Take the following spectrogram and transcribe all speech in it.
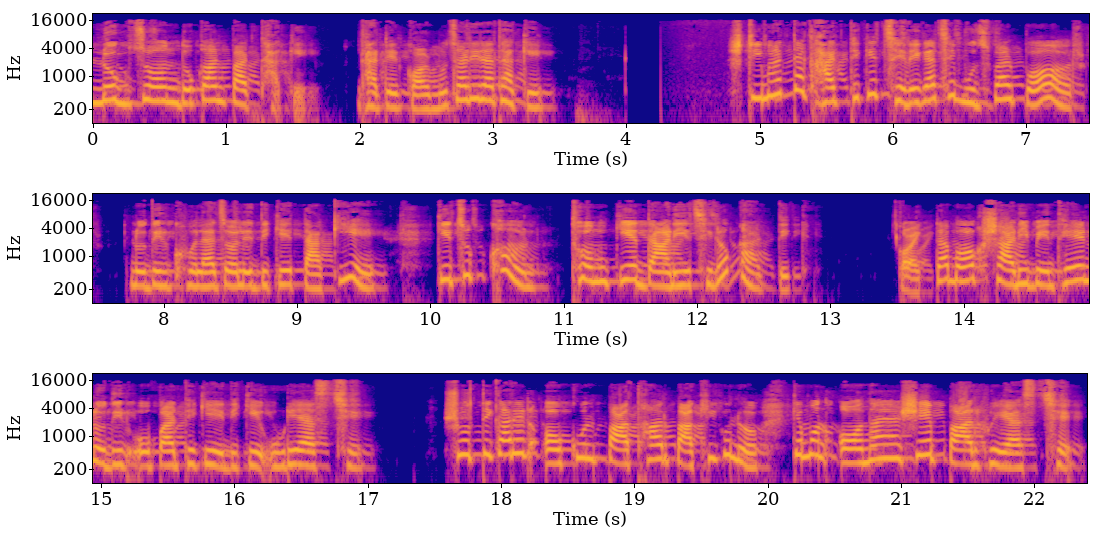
লোকজন, দোকানপাট থাকে, ঘাটের কর্মচারীরা থাকে। স্টিমারটা ঘাট থেকে ছেড়ে গেছে বুঝবার পর নদীর ঘোলা জলের দিকে তাকিয়ে কিছুক্ষণ থমকিয়ে দাঁড়িয়েছিল কার্তিক। কয়েকটা বক শাড়ি বেঁধে নদীর ওপার থেকে এদিকে উড়ে আসছে। সত্যিকারের অকুল পাথার পাখিগুলো কেমন অনায়াসে পার হয়ে আসছে।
